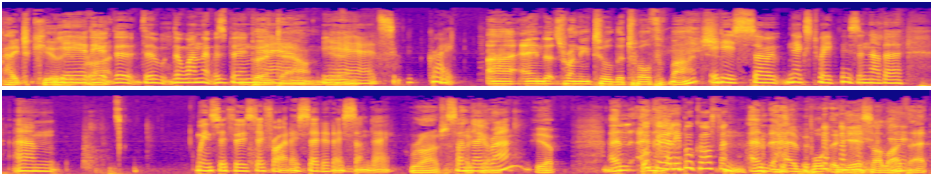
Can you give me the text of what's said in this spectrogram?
HQ? Yeah, right. the, the, the the one that was burned, Burnt down, yeah. yeah, it's great. Uh, and it's running till the 12th of March. It is. So next week there's another um, Wednesday, Thursday, Friday, Saturday, Sunday. Right. Sunday okay. run. Yep. And, Book and early, how- book often. And have bought, yes, I like that.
